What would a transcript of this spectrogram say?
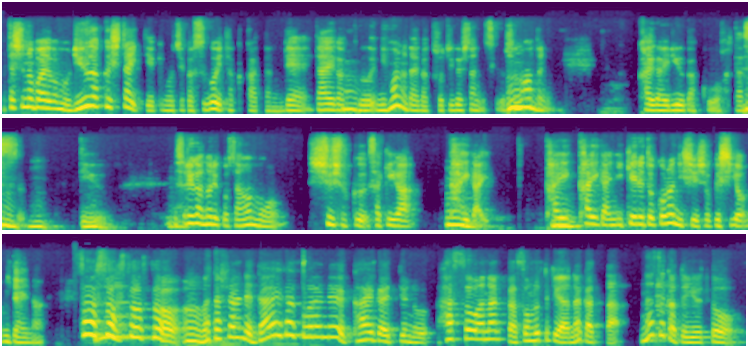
私の場合はもう留学したいっていう気持ちがすごい高かったので、大学、日本の大学卒業したんですけど、その後に海外留学を果たすっていう。それがのりこさんはもう就職先が海外、海海外に行けるところに就職しようみたいな。そうそうそうそう、うん、私はね大学はね海外っていうの発想はなんかその時はなかった。なぜかというと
